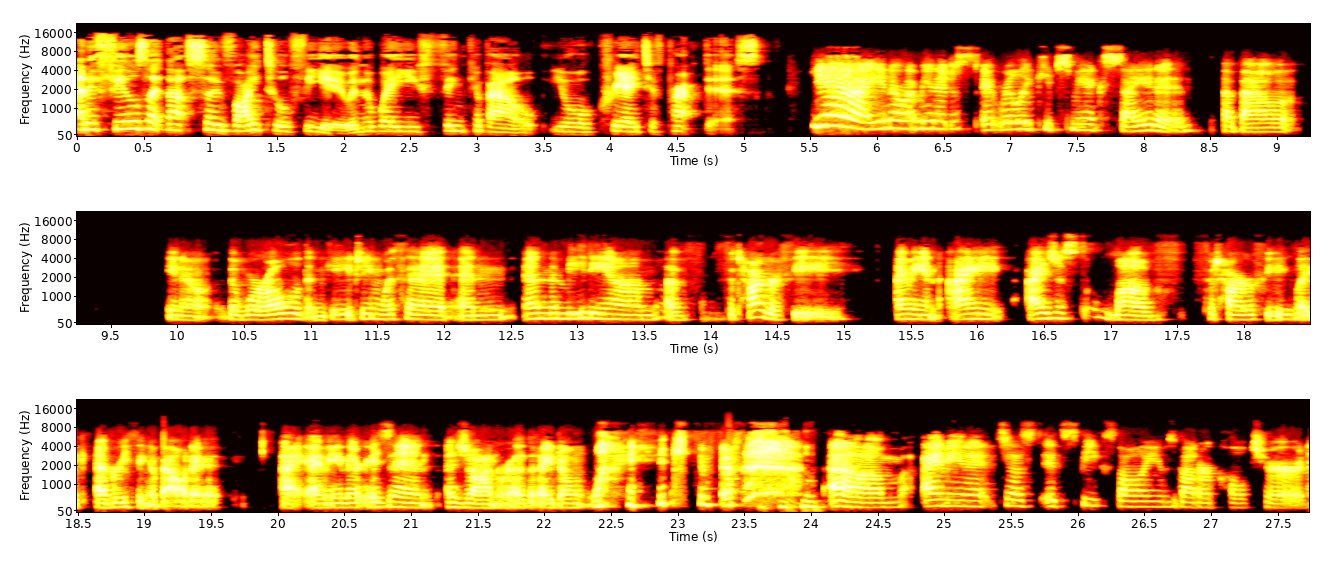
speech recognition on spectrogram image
And it feels like that's so vital for you in the way you think about your creative practice. Yeah, you know, I mean, it just it really keeps me excited about you know the world, engaging with it, and and the medium of photography. I mean, I I just love photography, like everything about it. I, I mean, there isn't a genre that I don't like. You know? um, I mean, it just it speaks volumes about our culture, and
